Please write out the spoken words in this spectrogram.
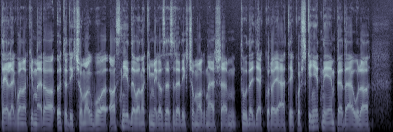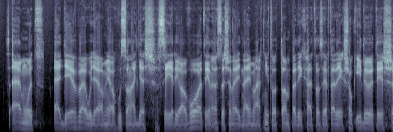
tényleg van, aki már a ötödik csomagból azt nyit, de van, aki még az ezredik csomagnál sem tud egy ekkora játékost kinyitni. Én például a az elmúlt egy évben, ugye, ami a 21-es széria volt, én összesen egy Neymart nyitottam, pedig hát azért elég sok időt és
